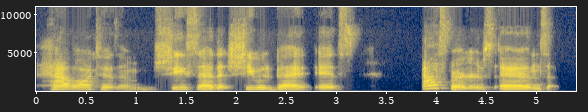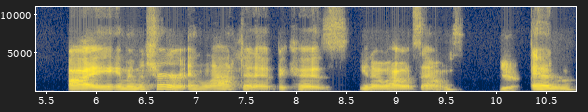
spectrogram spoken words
have autism. She said that she would bet it's Asperger's and I am immature and laughed at it because you know how it sounds. Yeah. And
